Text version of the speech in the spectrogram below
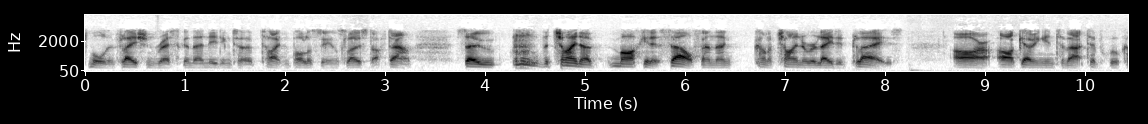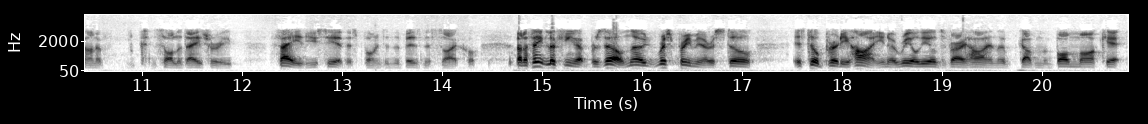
small inflation risk, and they're needing to tighten policy and slow stuff down. So the China market itself, and then kind of China-related plays, are are going into that typical kind of consolidatory phase you see at this point in the business cycle. But I think looking at Brazil, no risk premium is still is still pretty high. You know, real yields are very high in the government bond market.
